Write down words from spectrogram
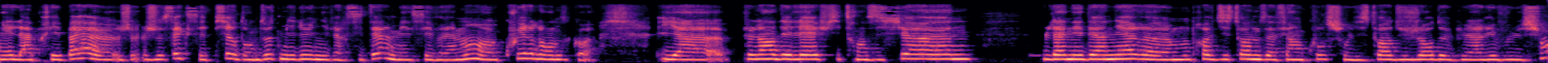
et la prépa, euh, je, sais que c'est pire dans d'autres milieux universitaires, mais c'est vraiment euh, queerland quoi. Il y a plein d'élèves qui transitionnent. L'année dernière, euh, mon prof d'histoire nous a fait un cours sur l'histoire du genre depuis la Révolution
